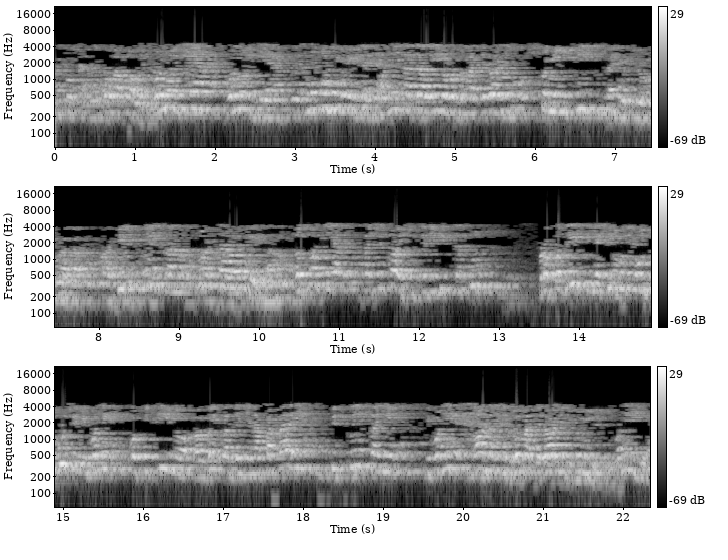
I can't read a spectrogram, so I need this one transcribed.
Микола Микола Павлович, воно є, воно є, мовому вигляді, вони надали його до матеріалів комісії, підписано, тут це описано. Я зачитаю, що телевізія тут пропозиції, які були озвучені, вони офіційно викладені на папері, підписані, і вони надані до матеріалів комісії. Вони є.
